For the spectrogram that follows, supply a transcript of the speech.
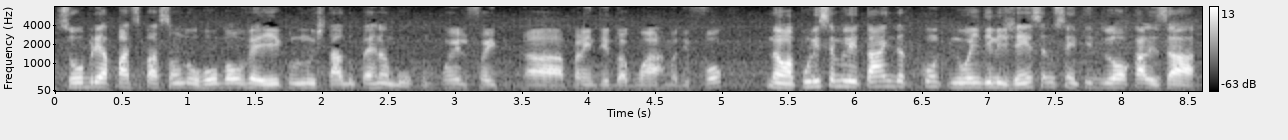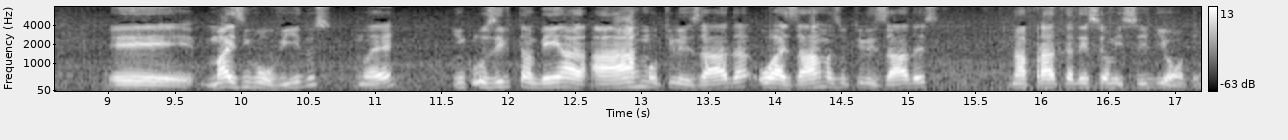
sobre a participação do roubo ao veículo no estado do Pernambuco. Com ele foi apreendido alguma arma de fogo? Não, a Polícia Militar ainda continua em diligência no sentido de localizar é, mais envolvidos, não é? inclusive também a, a arma utilizada ou as armas utilizadas na prática desse homicídio de ontem.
